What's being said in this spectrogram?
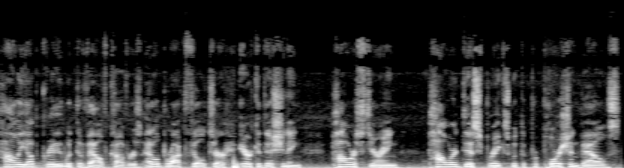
Holley upgraded with the valve covers, Edelbrock filter, air conditioning, power steering, power disc brakes with the proportion valves,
